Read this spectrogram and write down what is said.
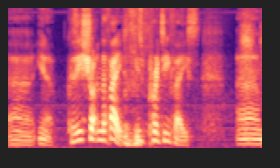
Uh, you know, because he's shot in the face, his pretty face. Um,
